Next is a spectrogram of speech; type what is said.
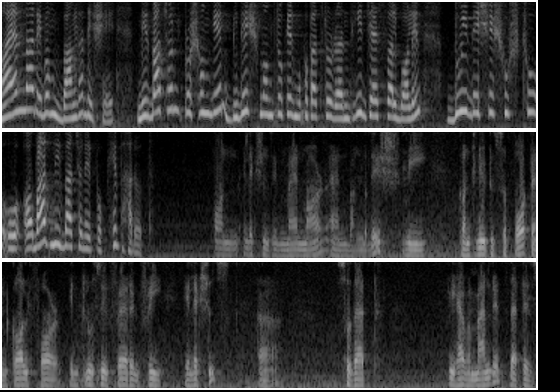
Myanmar এবং বাংলাদেশে নির্বাচন প্রসঙ্গে বিদেশ মন্ত্রকের মুখপাত্র রণধীর জয়সওয়াল বলেন দুই দেশে সুষ্ঠু ও অবাধ নির্বাচনের পক্ষে Bharat on elections in Myanmar and Bangladesh, we continue to support and call for inclusive, fair and free elections uh, so that we have a mandate that is,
